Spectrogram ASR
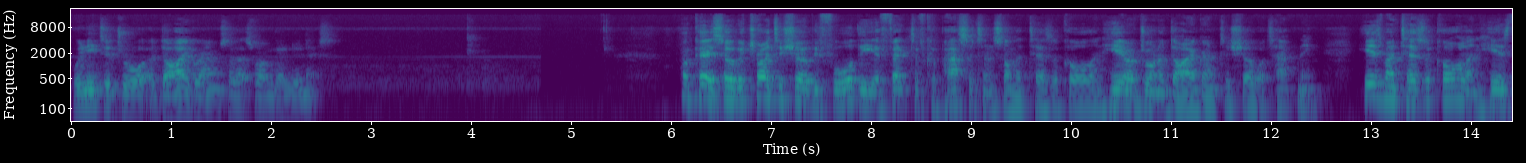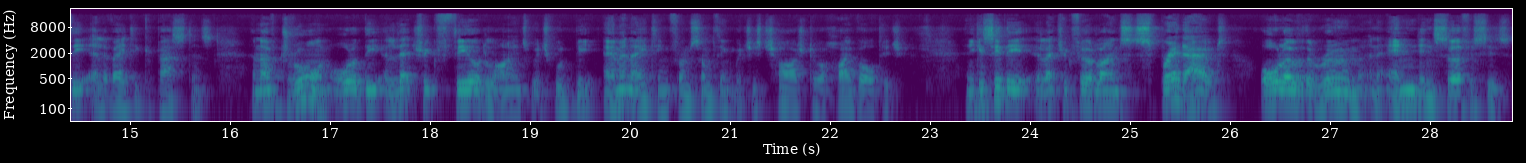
we need to draw a diagram. So that's what I'm going to do next. Okay, so we tried to show before the effect of capacitance on the Tesla coil and here I've drawn a diagram to show what's happening. Here's my Tesla coil and here's the elevated capacitance and I've drawn all of the electric field lines which would be emanating from something which is charged to a high voltage. And you can see the electric field lines spread out all over the room and end in surfaces,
